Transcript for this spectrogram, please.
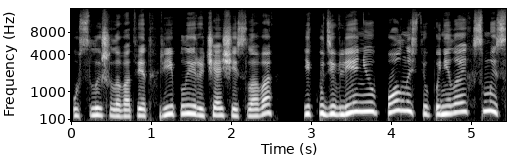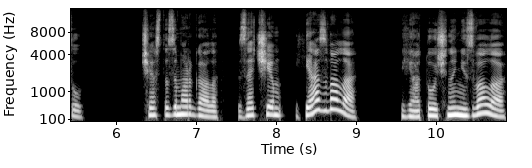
Услышала в ответ хриплые, рычащие слова и, к удивлению, полностью поняла их смысл. Часто заморгала. «Зачем я звала?» «Я точно не звала.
